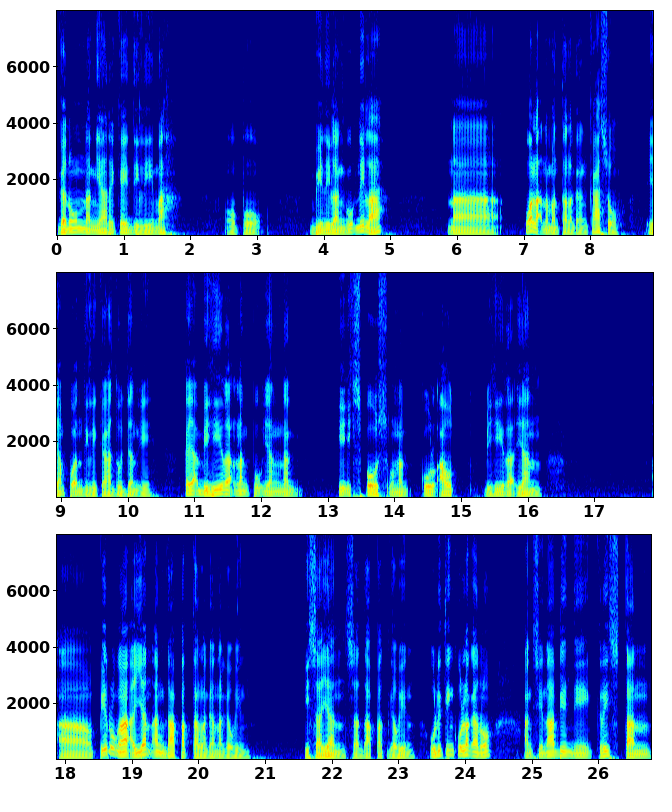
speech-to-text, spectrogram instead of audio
Ganun nangyari kay Dilima. Opo. Binilanggo nila na wala naman talagang kaso. Yan po ang delikado dyan eh. Kaya bihira lang po yung nag-i-expose o nag-call out. Bihira yan. Uh, pero nga, ayan ang dapat talaga na gawin. Isa yan sa dapat gawin. Ulitin ko lang ano, ang sinabi ni Kristan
